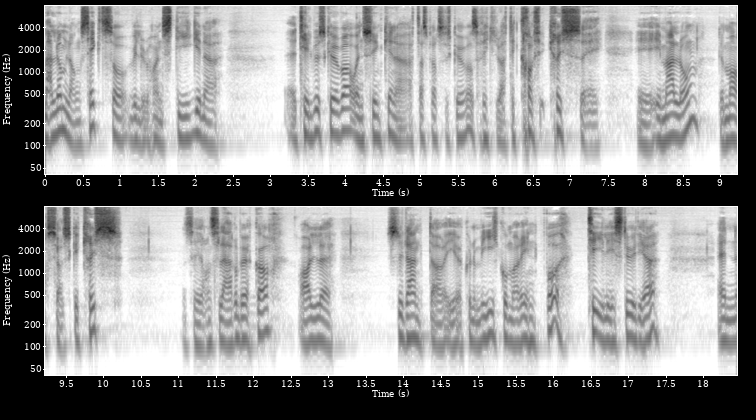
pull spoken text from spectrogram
mellomlang sikt så ville du ha en stigende tilbudskurve og en synkende etterspørselskurve. Så fikk du dette krysset imellom, det marshallske kryss, Altså hans lærebøker. Alle studenter i økonomi kommer inn på tidlig i studiet. En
